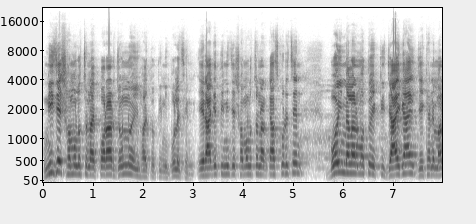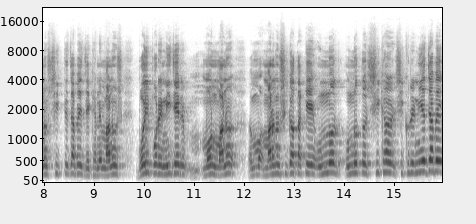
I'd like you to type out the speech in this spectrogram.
নিজে সমালোচনায় পড়ার জন্যই হয়তো তিনি বলেছেন। এর আগে তিনি যে সমালোচনার কাজ করেছেন, বই মেলার মতো একটি জায়গায় যেখানে মানুষ শিখতে যাবে, যেখানে মানুষ বই পড়ে নিজের মন মানো- মানসিকতাকে উন্নত উন্নত শিখা, শিখরে নিয়ে যাবে,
